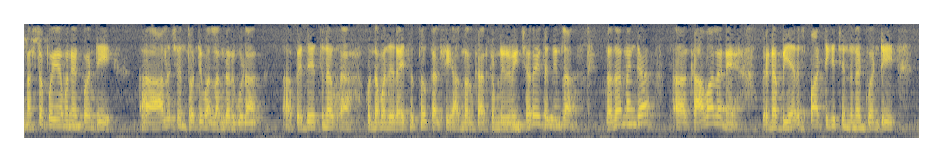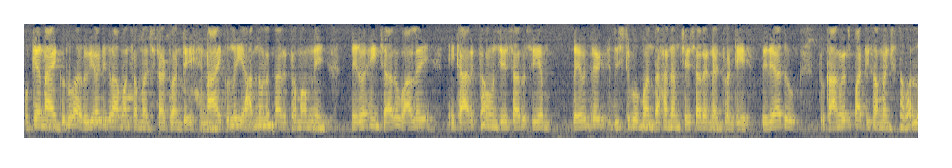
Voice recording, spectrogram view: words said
నష్టపోయామనేటువంటి ఆలోచనతోటి వాళ్ళందరూ కూడా పెద్ద ఎత్తున కొంతమంది రైతులతో కలిసి ఆందోళన కార్యక్రమం నిర్వహించారు. అయితే దీంట్లో ప్రధానంగా కావాలనే బీఆర్ఎస్ పార్టీకి చెందినటువంటి ముఖ్య నాయకులు ఆ రుయాడి గ్రామానికి సంబంధించినటువంటి నాయకులు ఈ ఆందోళన కార్యక్రమంని నిర్వహించారు. వాళ్ళే ఈ కార్యక్రమం చేశారు. సీఎం రేవంత్ రెడ్డి దిష్టి బొమ్మను దహనం చేశారనేటువంటి ఫిర్యాదు కాంగ్రెస్ పార్టీకి సంబంధించిన వాళ్ళు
